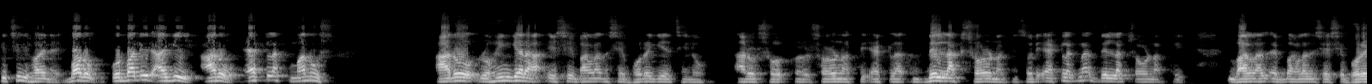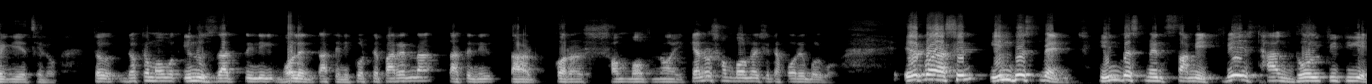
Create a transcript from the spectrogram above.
কিছুই হয় নাই। বরং কোরবানির আগেই আরও এক লাখ মানুষ, আরও রোহিঙ্গারা এসে বাংলাদেশে ভরে গিয়েছিল। আরও শরণার্থী, এক লাখ, দেড় লাখ শরণার্থী সরি এক লাখ না, দেড় লাখ শরণার্থী বাংলাদেশে এসে ভরে গিয়েছিল। তো ডক্টর মোহাম্মদ ইউনুস যা তিনি বলেন, তা তিনি করতে পারেন না, তা তিনি তার করা সম্ভব নয়। কেন সম্ভব নয় সেটা পরে বলব। এরপর আসেন ইনভেস্টমেন্ট ইনভেস্টমেন্ট সামিট বেশ ঢাক ঢোল পিটিয়ে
